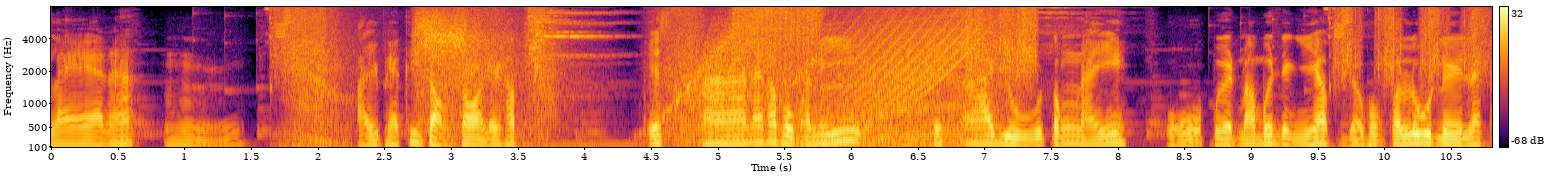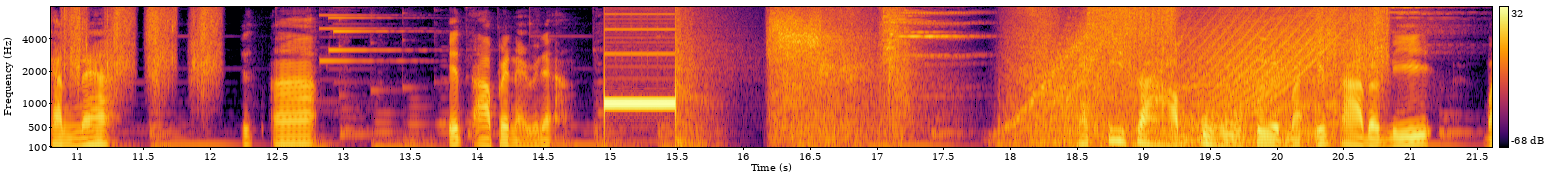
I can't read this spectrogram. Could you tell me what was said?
แลนะฮะอื้อหือไปแพ็คที่สองต่อเลยครับ SR นะครับผมอันนี้ SR อยู่ตรงไหน โอ้โห เปิดมามืดอย่างนี้ครับ เดี๋ยวผมก็รูดเลยแล้วกันนะฮะ SR SR ไปไหนวะเนี่ยแพ็คที่สามโอ้โห เปิดมา SR แบบนี้ ใบ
